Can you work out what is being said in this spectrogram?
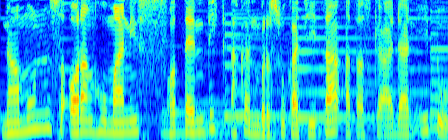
Namun seorang humanis otentik akan bersuka cita atas keadaan itu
